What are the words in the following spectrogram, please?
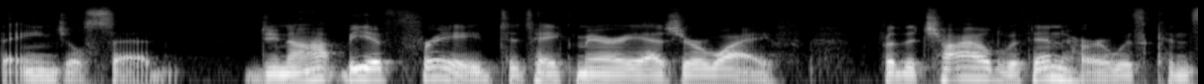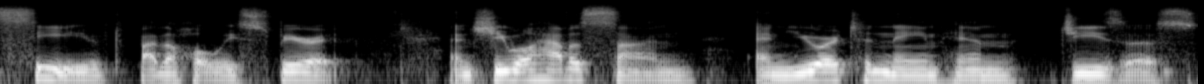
the angel said, Do not be afraid to take Mary as your wife, for the child within her was conceived by the Holy Spirit. And she will have a son, and you are to name him Jesus,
